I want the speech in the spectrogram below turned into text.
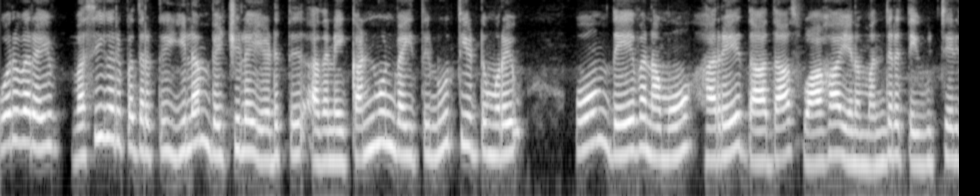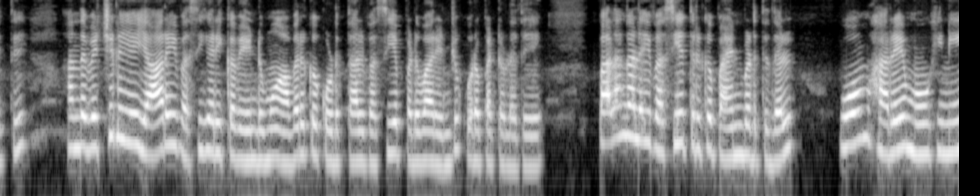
ஒருவரை வசீகரிப்பதற்கு இளம் வெற்றிலை எடுத்து அதனை கண்முன் வைத்து நூற்றி எட்டு முறை ஓம் தேவ நமோ ஹரே தாதா ஸ்வாகா எனும் மந்திரத்தை உச்சரித்து அந்த வெற்றிலையை யாரை வசீகரிக்க வேண்டுமோ அவருக்கு கொடுத்தால் வசியப்படுவார் என்று கூறப்பட்டுள்ளது. பழங்களை வசியத்திற்கு பயன்படுத்துதல் ஓம் ஹரே மோகினி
